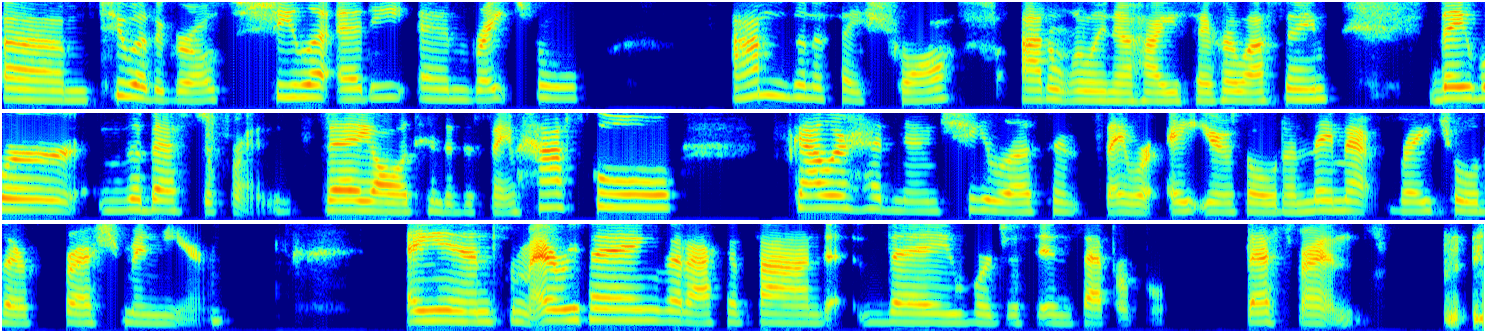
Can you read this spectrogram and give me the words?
um two other girls, Sheila Eddy and Rachel. I'm gonna say Schroff. I don't really know how you say her last name. They were the best of friends. They all attended the same high school. Skylar had known Sheila since they were eight years old, and they met Rachel their freshman year. And from everything that I could find, they were just inseparable, best friends.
